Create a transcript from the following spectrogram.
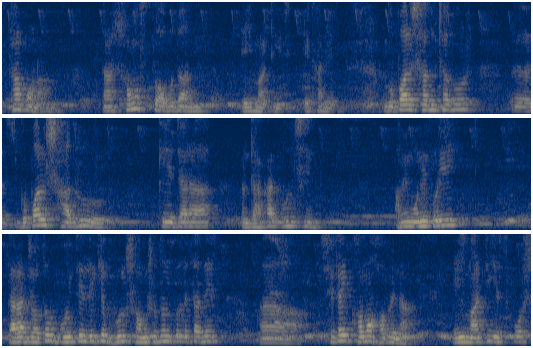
স্থাপনা, তার সমস্ত অবদান এই মাটির এখানের গোপাল সাধু ঠাকুর গোপাল সাধুকে যারা ডাকাত বলছেন, আমি মনে করি তারা যত বইতে লিখে ভুল সংশোধন করলে তাদের সেটাই ক্ষমা হবে না। এই মাটি স্পর্শ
